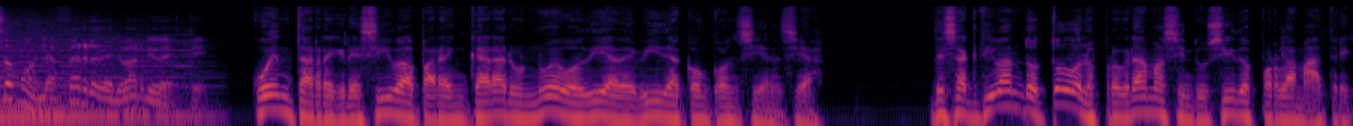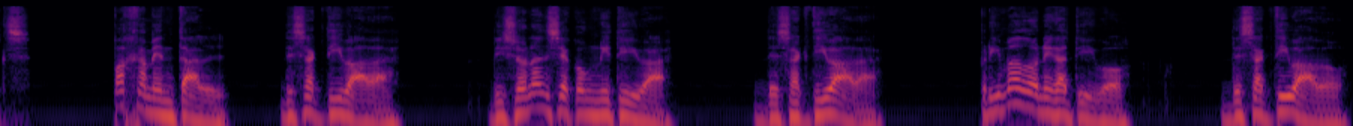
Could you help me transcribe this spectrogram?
Somos la Ferre del barrio este. Cuenta regresiva para encarar un nuevo día de vida con conciencia. Desactivando todos los programas inducidos por la Matrix. Paja mental, desactivada. Disonancia cognitiva, desactivada. Primado negativo, desactivado.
